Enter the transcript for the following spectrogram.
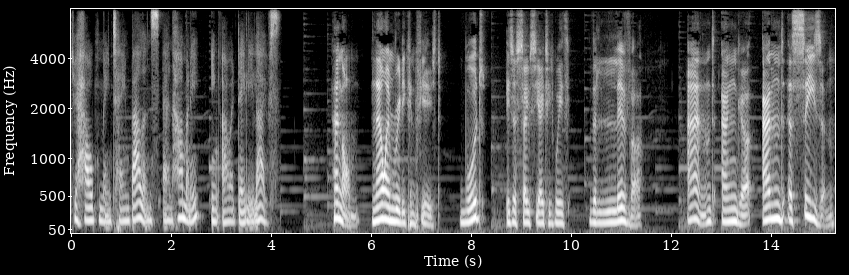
to help maintain balance and harmony in our daily lives. Hang on, now I'm really confused. Wood is associated with the liver and anger and a season.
